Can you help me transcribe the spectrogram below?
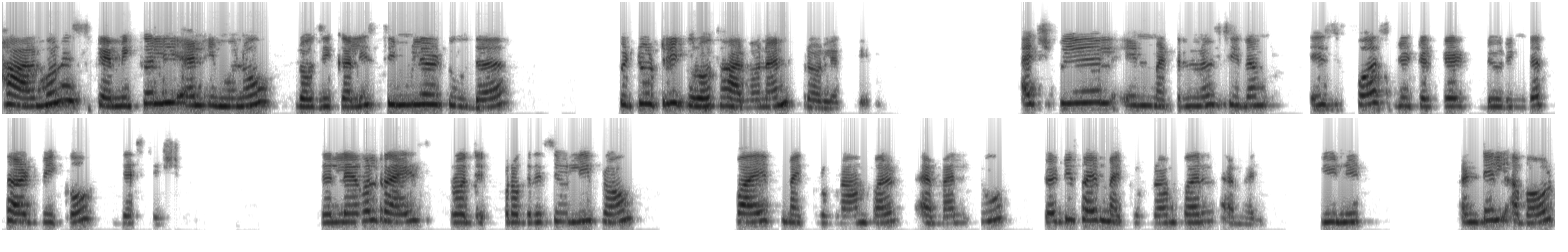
hormone is chemically and immunologically similar to the pituitary growth hormone and prolactin. HPL in maternal serum is first detected during the third week of gestation. The level rise progressively from 5 microgram per ml to 25 microgram per ml unit until about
